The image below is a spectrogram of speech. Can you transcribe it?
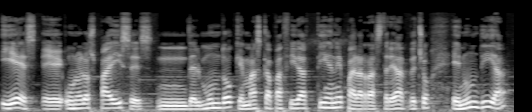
y es eh, uno de los países mm, del mundo que más capacidad tiene para rastrear. De hecho, en un día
